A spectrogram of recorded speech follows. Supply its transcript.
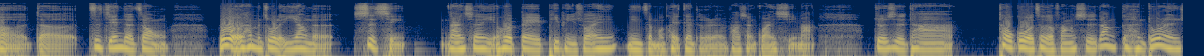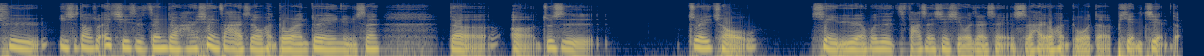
呃的之间的这种，如果他们做了一样的事情，男生也会被批评说：“哎，你怎么可以跟这个人发生关系嘛？”就是他透过这个方式，让很多人去意识到说，哎，其实真的还现在还是有很多人对于女生的呃，就是追求性愉悦或者发生性行为这件事是还有很多的偏见的。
